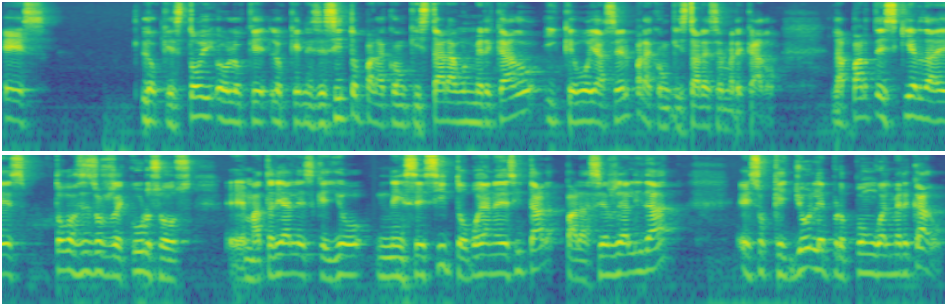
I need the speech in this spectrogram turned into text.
es lo que estoy o lo que, lo que necesito para conquistar a un mercado y qué voy a hacer para conquistar ese mercado. La parte izquierda es todos esos recursos eh, materiales que yo necesito, voy a necesitar para hacer realidad eso que yo le propongo al mercado.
